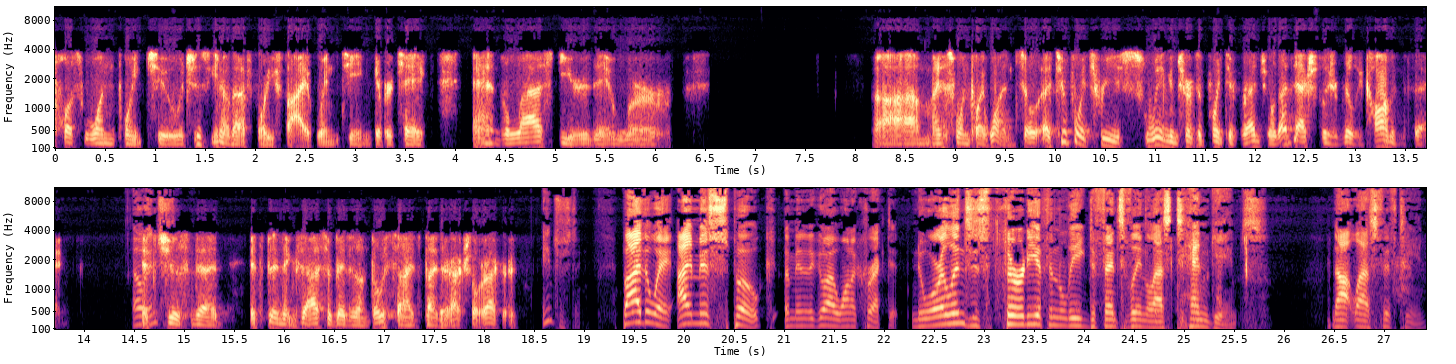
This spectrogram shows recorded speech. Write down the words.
plus 1.2 which is you know about a 45 win team give or take and the last year they were uh, minus 1.1. So a 2.3 swing in terms of point differential, that's actually a really common thing. Oh, it's just that it's been exacerbated on both sides by their actual record. Interesting. By the way, I misspoke a minute ago. I want to correct it. New Orleans is 30th in the league defensively in the last 10 games, not last 15.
